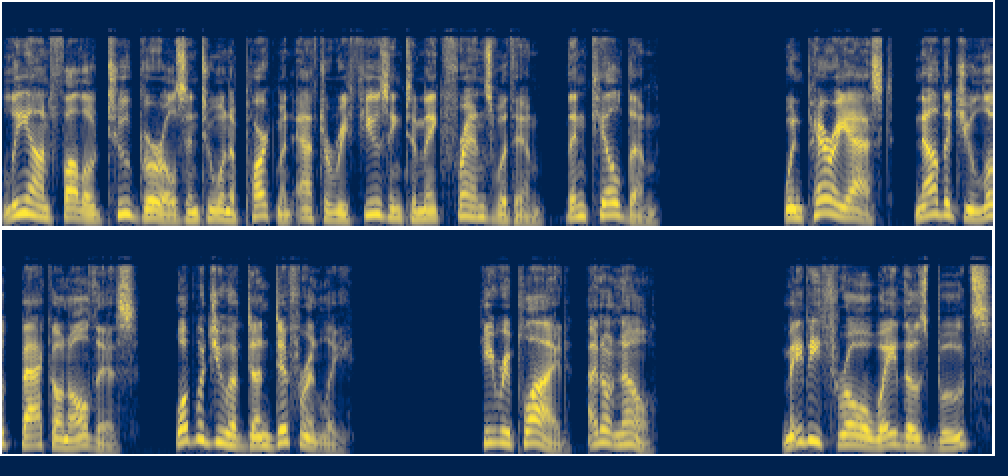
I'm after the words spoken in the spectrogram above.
Leon followed two girls into an apartment after refusing to make friends with him, then killed them. When Perry asked, Now that you look back on all this, what would you have done differently? He replied, I don't know. Maybe throw away those boots?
